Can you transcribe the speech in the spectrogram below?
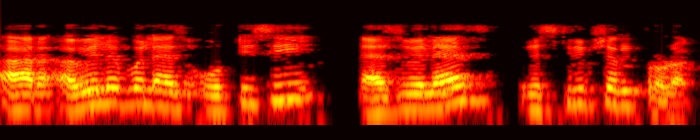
are available as OTC as well as prescription product.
